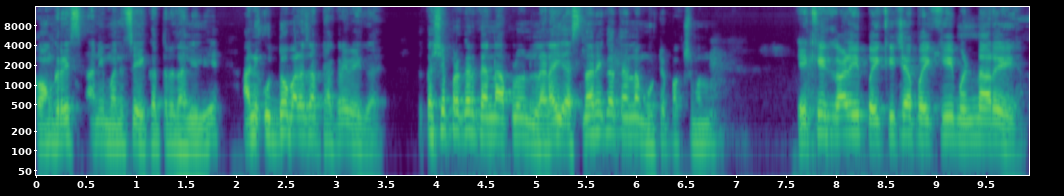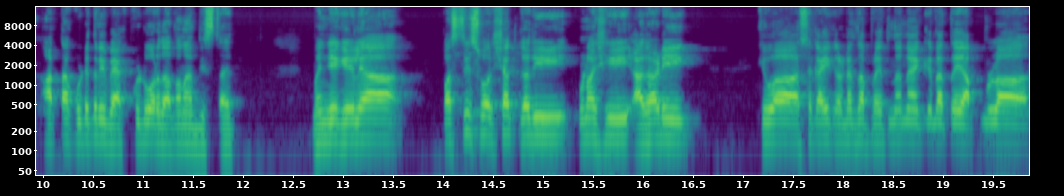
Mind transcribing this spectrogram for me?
काँग्रेस आणि मनसे एकत्र झालेली आहे. आणि उद्धव बाळासाहेब ठाकरे वेगळं आहे. कशा प्रकारे त्यांना आपलं लढाई असणार आहे का त्यांना मोठे पक्ष म्हणून? एकेकाळी पैकीच्या पैकी म्हणणारे आता कुठेतरी बॅकफूटवर जाताना दिसत आहेत म्हणजे गेल्या पस्तीस वर्षात कधी कुणाशी आघाडी किंवा असं काही करण्याचा प्रयत्न नाही केला तर आपला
